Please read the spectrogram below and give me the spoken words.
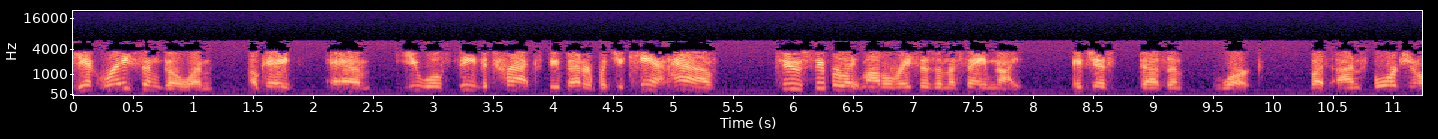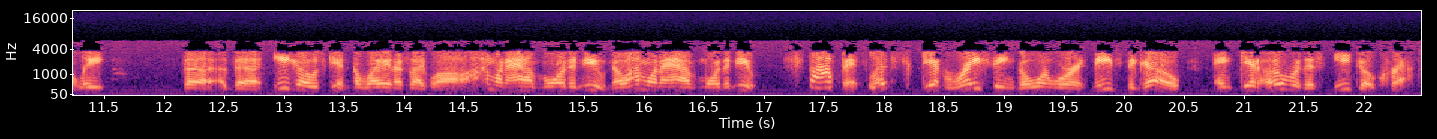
Get racing going, okay, and you will see the tracks do better. But you can't have two super late model races in the same night. It just doesn't work. But unfortunately, the the egos get in the way, and it's like, well, I'm going to have more than you. No, I'm going to have more than you. Stop it. Let's get racing going where it needs to go, and get over this ego crap.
